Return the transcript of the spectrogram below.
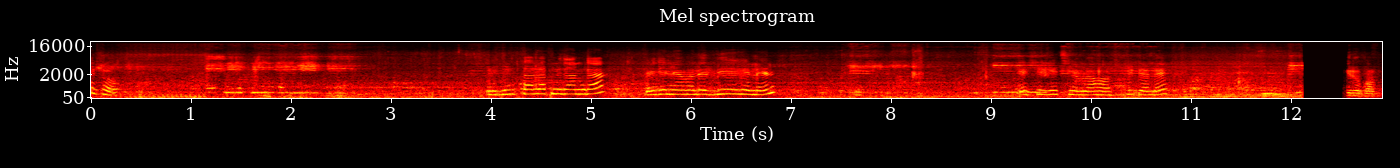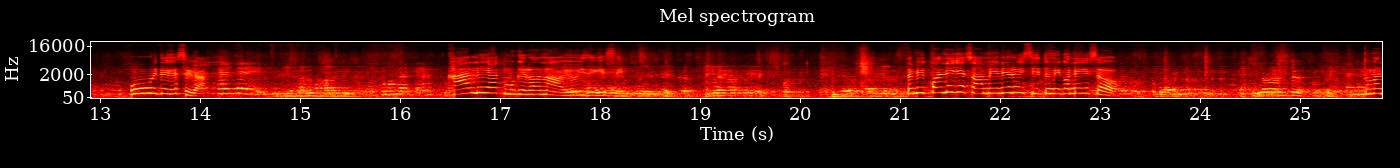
আসো। তাহলে আপনি যান গা। এই জন্য আমাদের দিয়ে গেলেন। এসে গেছি আমরা হসপিটালে কীরকম? ওই যে গেছে গা। খালি এক মুখে রওনা হয়, ওই যে গেছে। তুমি কোনে গেছো? আমি এনে রইছি, তুমি কোনে গেছো? তোমার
